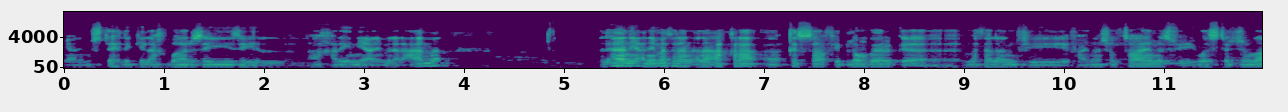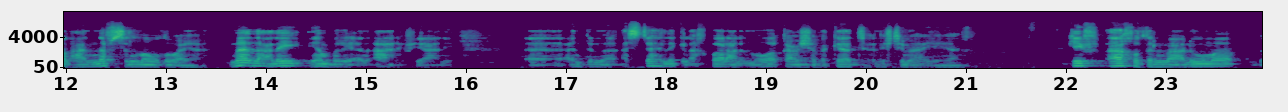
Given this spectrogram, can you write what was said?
يعني مستهلكي الأخبار زي زي الآخرين يعني من العامة. الآن يعني مثلا أنا أقرأ قصة في بلومبرج مثلا في فاينانشال تايمز في وول ستريت جورنال عن نفس الموضوع يعني. ماذا علي ينبغي أن أعرف يعني؟ عندما أستهلك الأخبار على المواقع والشبكات الاجتماعية يعني كيف آخذ المعلومة ب...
